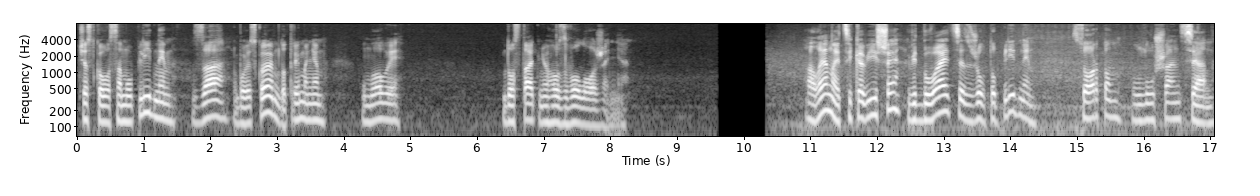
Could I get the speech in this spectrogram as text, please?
частково самоплідним за обов'язковим дотриманням умови достатнього зволоження. Але найцікавіше відбувається з жовтоплідним сортом Лушансян.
